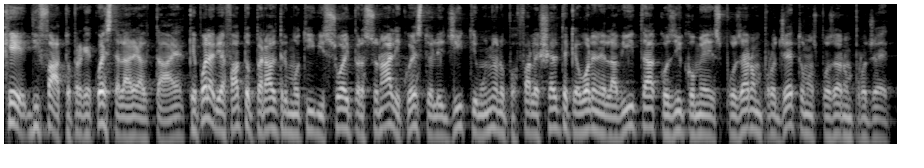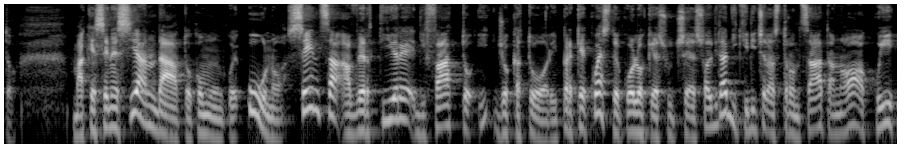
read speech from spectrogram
che di fatto, perché questa è la realtà, eh, che poi l'abbia fatto per altri motivi suoi personali, questo è legittimo, ognuno può fare le scelte che vuole nella vita, così come sposare un progetto o non sposare un progetto, ma che se ne sia andato comunque, uno, senza avvertire di fatto i giocatori, perché questo è quello che è successo, al di là di chi dice la stronzata, no, qui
